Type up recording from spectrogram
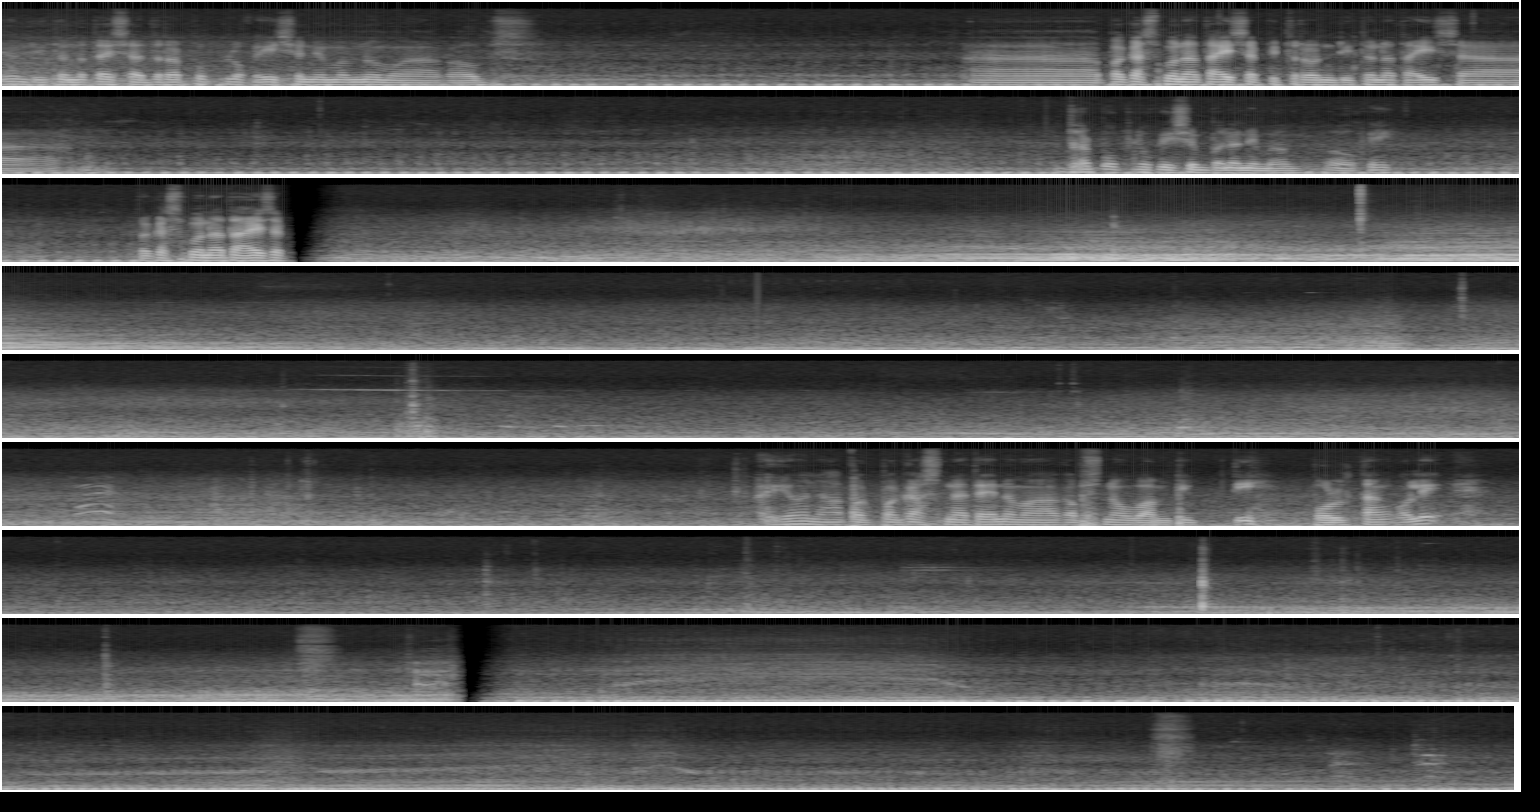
Yun, dito na tayo sa drop off location ni ma'am no mga kaobs. Pagkas muna tayo sa Petron, dito na tayo sa drop off location pala ni ma'am. Okay. Pagkas muna tayo sa Ayun, nakapagpagas na tayo ng mga kaps ng 150. Full tank uli.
